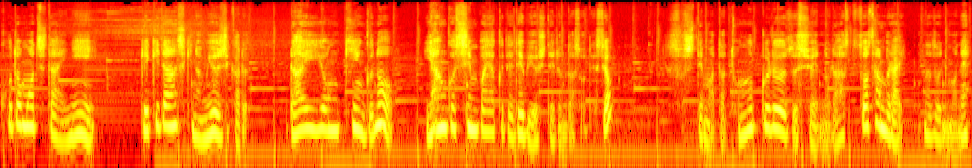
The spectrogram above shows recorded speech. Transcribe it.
子供時代に劇団四季のミュージカル「ライオンキング」のヤングシンバ役でデビューしてるんだそうですよ。そしてまたトム・クルーズ主演の「ラストサムライ」などにもね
